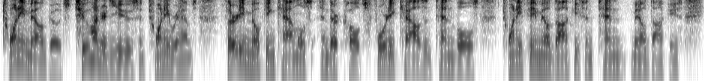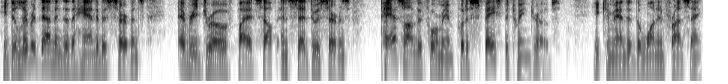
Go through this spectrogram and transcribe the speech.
20 male goats, 200 ewes and 20 rams, 30 milking camels and their colts, 40 cows and 10 bulls, 20 female donkeys and 10 male donkeys. He delivered them into the hand of his servants, every drove by itself, and said to his servants, Pass on before me and put a space between droves. He commanded the one in front, saying,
